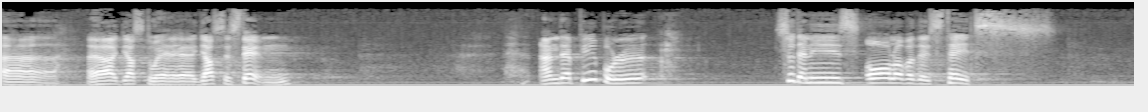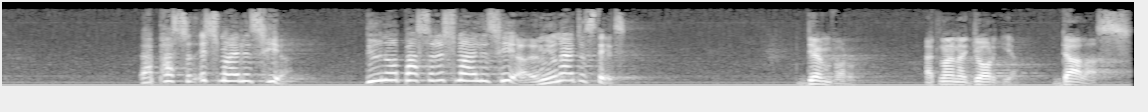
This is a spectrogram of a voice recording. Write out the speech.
uh, uh just, uh, just staying and the people, Sudanese all over the states, uh, Pastor Ismail is here. Do you know Pastor Ismail is here in the United States? Denver, Atlanta, Georgia, Dallas,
